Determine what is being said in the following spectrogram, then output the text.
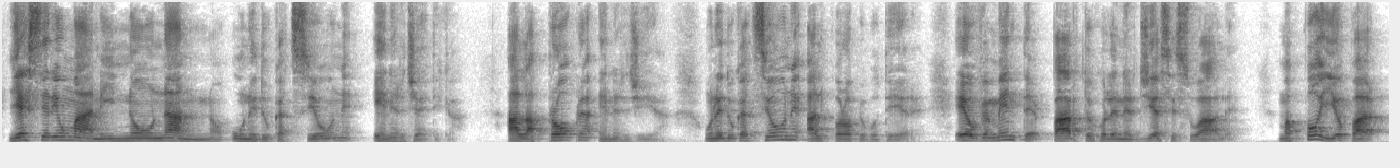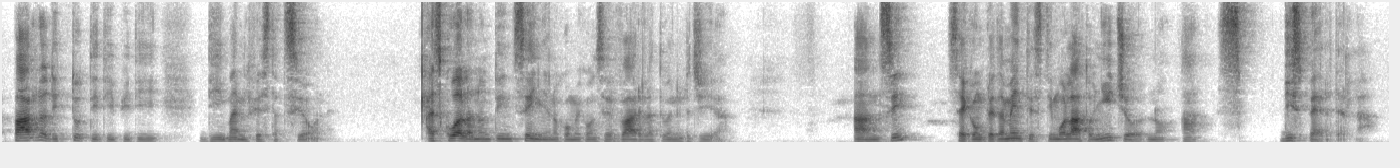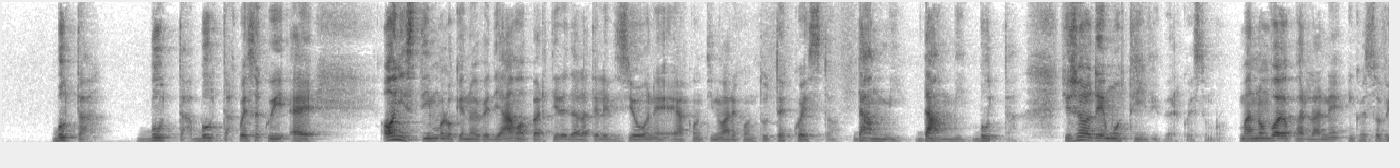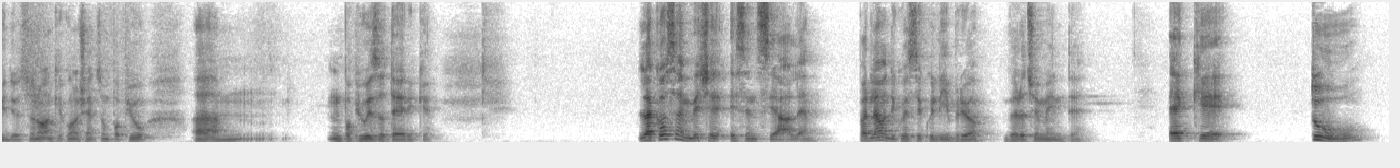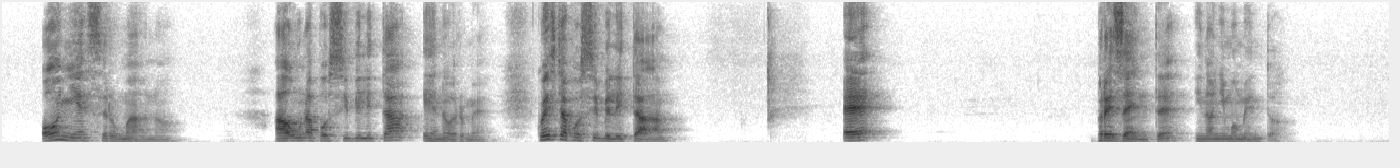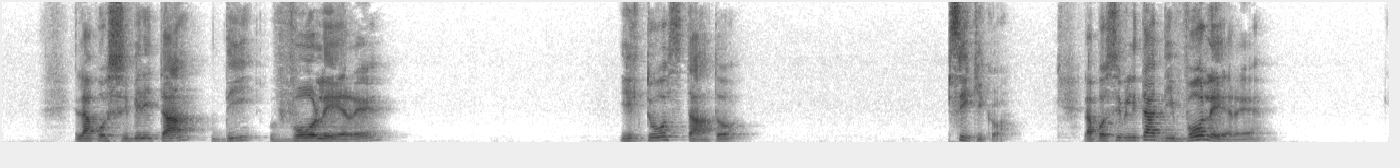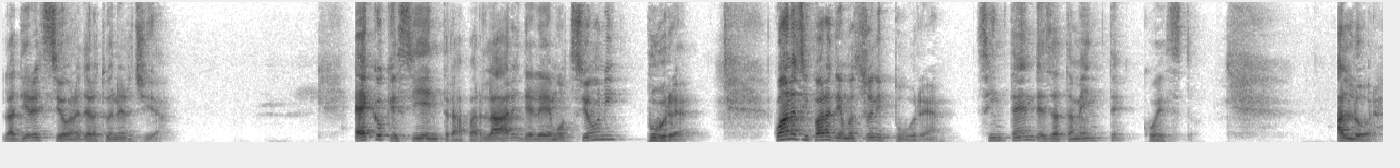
Gli esseri umani non hanno un'educazione energetica, alla propria energia, un'educazione al proprio potere. E ovviamente parto con l'energia sessuale, ma poi io par parlo di tutti i tipi di, di manifestazione. A scuola non ti insegnano come conservare la tua energia. Anzi, sei completamente stimolato ogni giorno a disperderla. Butta butta, butta. Questo qui è ogni stimolo che noi vediamo a partire dalla televisione e a continuare con tutto è questo. Dammi, dammi, butta. Ci sono dei motivi per questo, ma non voglio parlarne in questo video, sono anche conoscenze un po' più, um, un po' più esoteriche. La cosa invece essenziale, parliamo di questo equilibrio velocemente, è che tu, ogni essere umano, ha una possibilità enorme. Questa possibilità è presente in ogni momento. La possibilità di volere il tuo stato psichico, la possibilità di volere la direzione della tua energia. Ecco che si entra a parlare delle emozioni pure. Quando si parla di emozioni pure, si intende esattamente questo. Allora,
